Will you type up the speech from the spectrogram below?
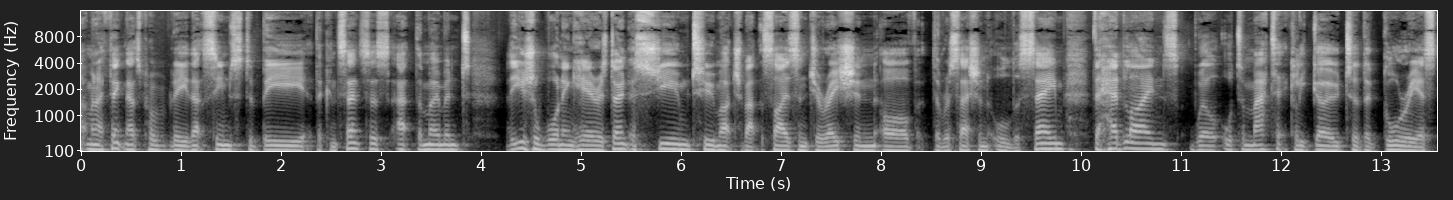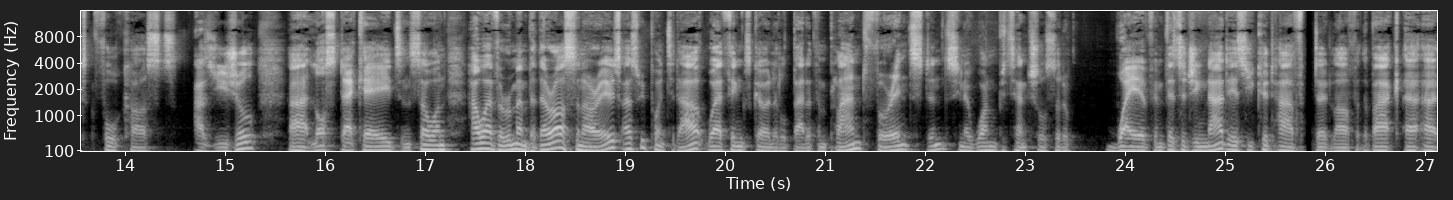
I mean, I think that's probably that seems to be the consensus at the moment. The usual warning here is don't assume too much about the size and duration of the recession all the same. The headlines will automatically go to the goriest forecasts as usual, uh, lost decades and so on. However, remember, there are scenarios, as we pointed out, where things go a little better than planned. For instance, you know, one potential sort of way of envisaging that is you could have, don't laugh at the back, uh, uh,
